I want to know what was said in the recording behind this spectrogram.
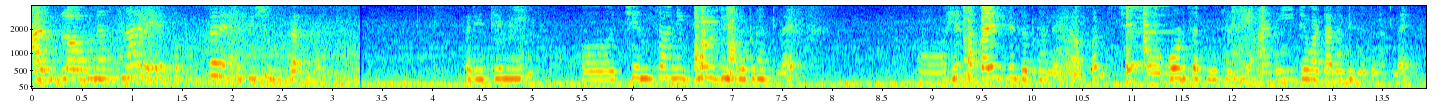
आज ब्लॉग नसणार आहे फक्त रेसिपी शूट करणार आहे. तर इथे मी चिंच आणि गूळ भिजत घातलं आहे हे सकाळीच भिजत घालायचं आपण गोड चटणीसाठी आणि इथे वटाणा भिजत घातला आहे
